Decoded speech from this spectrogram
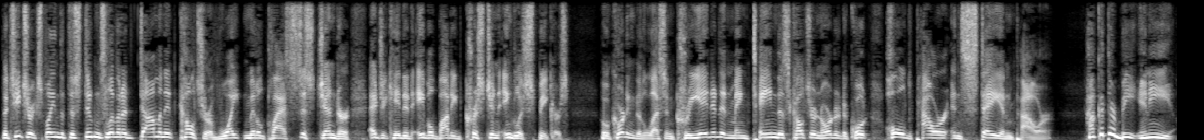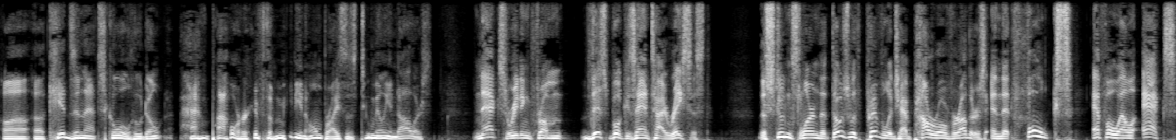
The teacher explained that the students live in a dominant culture of white, middle class, cisgender, educated, able bodied Christian English speakers who, according to the lesson, created and maintained this culture in order to, quote, hold power and stay in power. How could there be any uh, uh, kids in that school who don't have power if the median home price is $2 million? Next, reading from This Book is Anti-Racist. The students learn that those with privilege have power over others and that folks, F-O-L-X,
